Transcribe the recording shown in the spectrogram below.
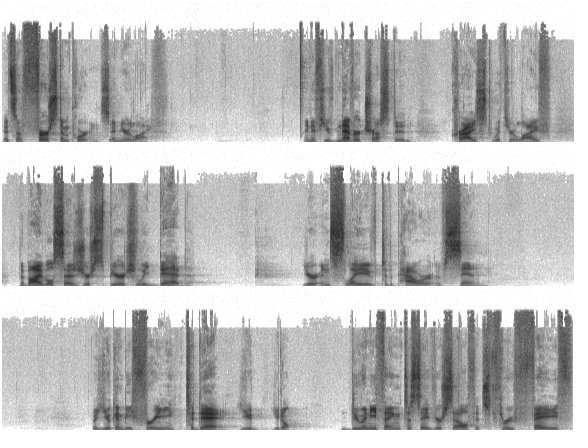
It's of first importance in your life. And if you've never trusted Christ with your life, the Bible says you're spiritually dead. You're enslaved to the power of sin. But you can be free today. You, you don't do anything to save yourself. It's through faith.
